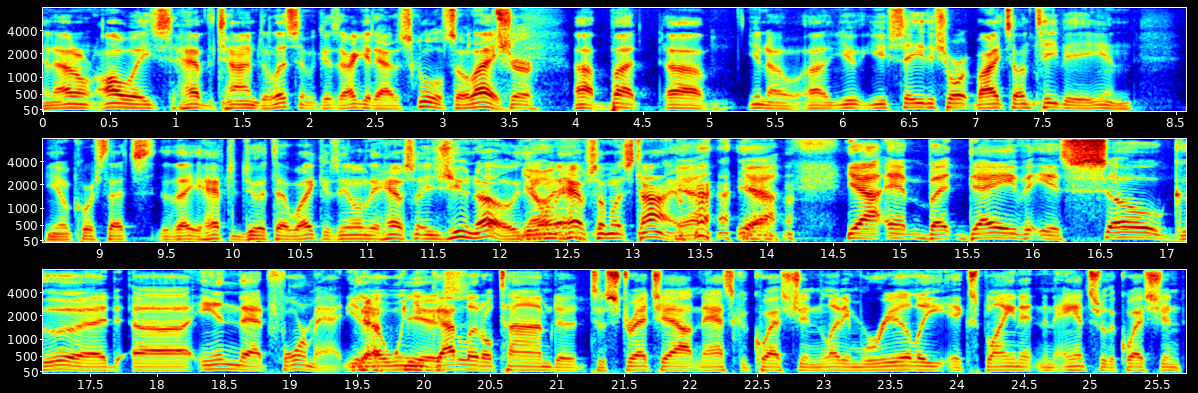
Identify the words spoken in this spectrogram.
and I don't always have the time to listen because I get out of school so late. Sure. Uh, but uh, you know, uh, you you see the short bites on TV, and you know, of course, that's they have to do it that way because they only have, so, as you know, they Oh, only yeah. have so much time. Yeah, yeah, yeah. And but Dave is so good uh, in that format. You Yeah, know, when you is. got a little time to to stretch out and ask a question, let him really explain it and answer the question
